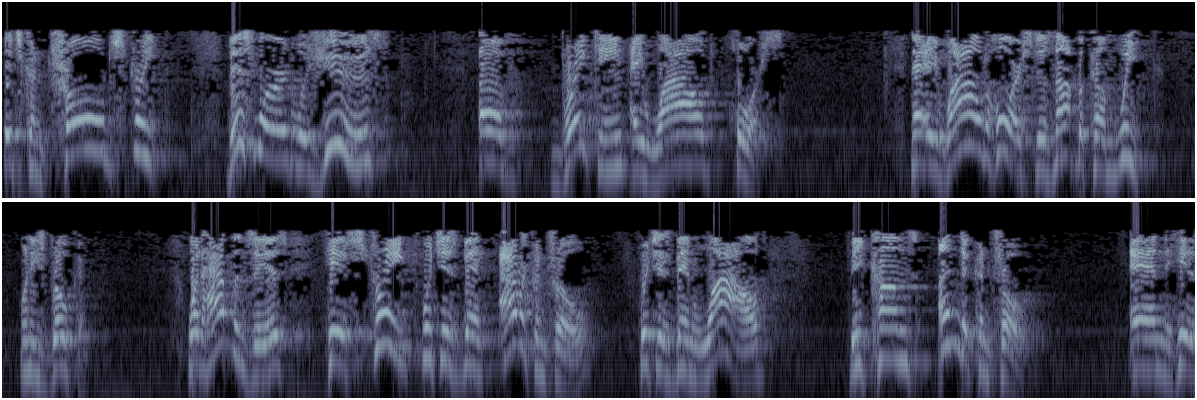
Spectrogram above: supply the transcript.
It's controlled strength. This word was used of breaking a wild horse. Now, a wild horse does not become weak when he's broken. What happens is his strength, which has been out of control, which has been wild, becomes under control. And his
